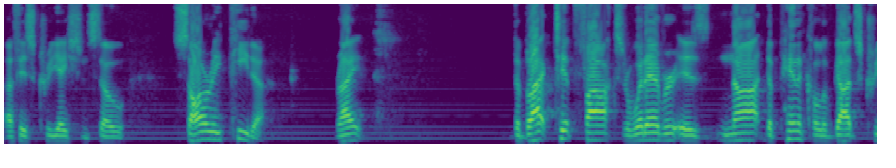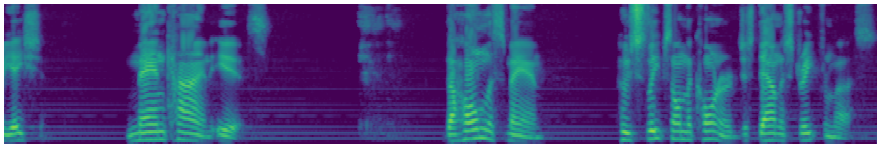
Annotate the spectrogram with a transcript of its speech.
of His creation. So, Sorry, PETA, right? The black tip fox or whatever is not the pinnacle of God's creation. Mankind is. The homeless man who sleeps on the corner just down the street from us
